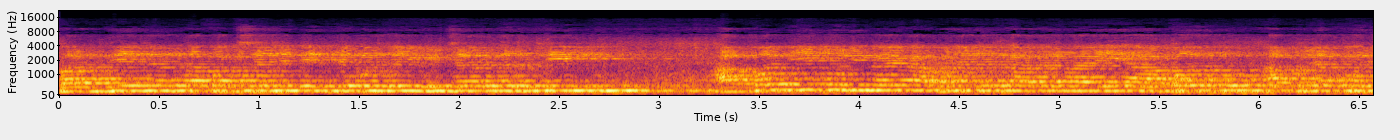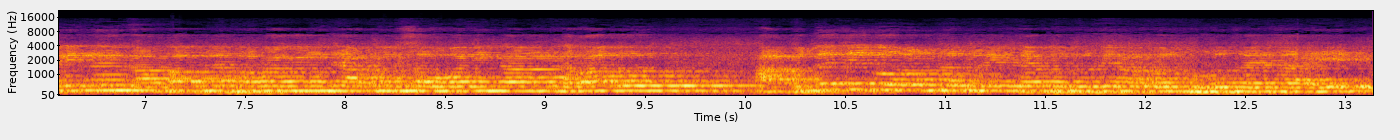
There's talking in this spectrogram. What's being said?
भारतीय जनता पक्षाचे नेते मंडळी विचार करतील. आपण ही भूमिका घाबरण्याचे कारण नाही. आपण आपल्या परीनं आपापल्या प्रभागामध्ये आपण सर्वांनी काम करावं. आपलं जे धोरण ठरले त्या पद्धतीने आपण पुढे जायचं आहे.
